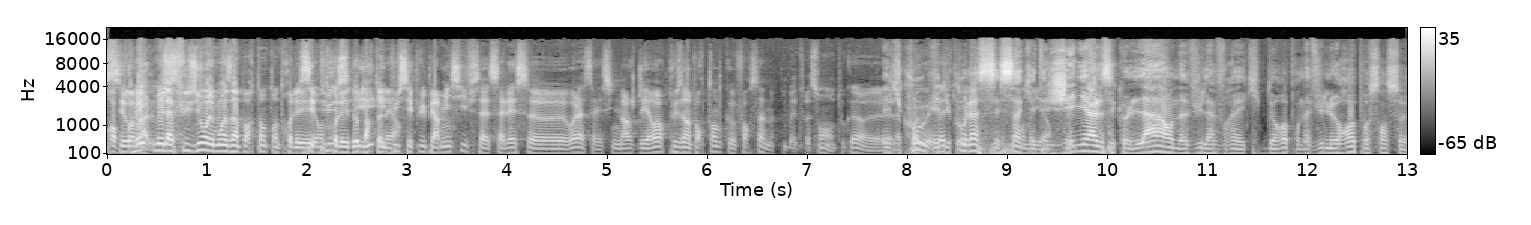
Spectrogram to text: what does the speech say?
c'est propre balle. Mais la fusion est moins importante entre les, entre plus- les deux et- Et, partenaires. puis c'est plus permissif, ça, ça laisse, euh, voilà, ça laisse une marge d'erreur plus importante qu'au foursome. Bah, de toute façon, en tout cas. Et du coup, et du coup que là, c'est ça qui était génial, c'est que là, on a vu la vraie équipe d'Europe, on a vu l'Europe au sens, euh,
